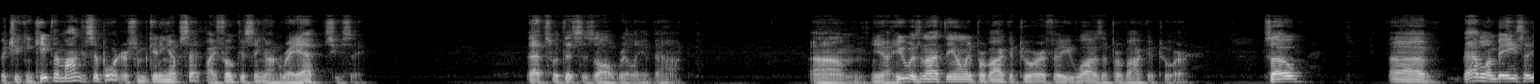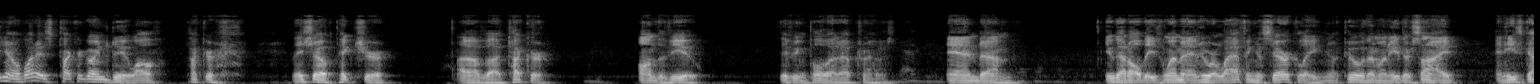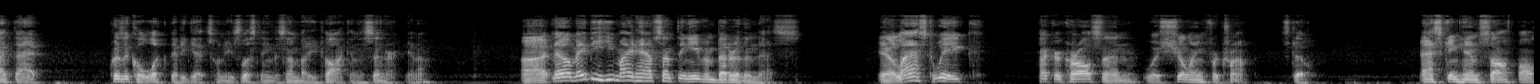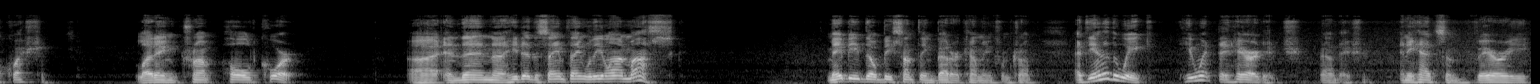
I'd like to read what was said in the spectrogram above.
but you can keep the MAGA supporters from getting upset by focusing on Ray Epps, you see. That's what this is all really about. Um, know, he was not the only provocateur if he was a provocateur. So, uh, Babylon Bee says, you know, what is Tucker going to do? Well, Tucker, they show a picture of uh, Tucker on The View. If you can pull that up, Travis. And um, you've got all these women who are laughing hysterically, you know, two of them on either side, and he's got that quizzical look that he gets when he's listening to somebody talk in the center, you know. Uh, no, maybe he might have something even better than this. You know, last week, Tucker Carlson was shilling for Trump still, asking him softball questions, letting Trump hold court. Uh, and then uh, he did the same thing with Elon Musk. Maybe there'll be something better coming from Trump. At the end of the week, he went to Heritage Foundation and he had some very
